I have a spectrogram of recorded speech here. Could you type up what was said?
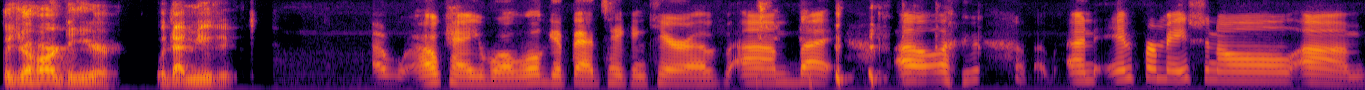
Because you're hard to hear with that music. Uh, okay, well, we'll get that taken care of. Um, but uh, an informational, um,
